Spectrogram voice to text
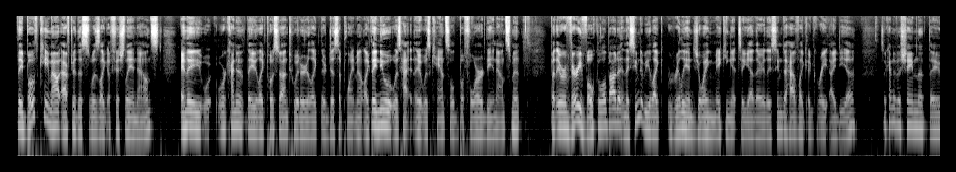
they both came out after this was like officially announced, and they w- were kind of they like posted on Twitter like their disappointment. Like they knew it was ha- it was canceled before the announcement, but they were very vocal about it, and they seem to be like really enjoying making it together. They seem to have like a great idea. So kind of a shame that they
